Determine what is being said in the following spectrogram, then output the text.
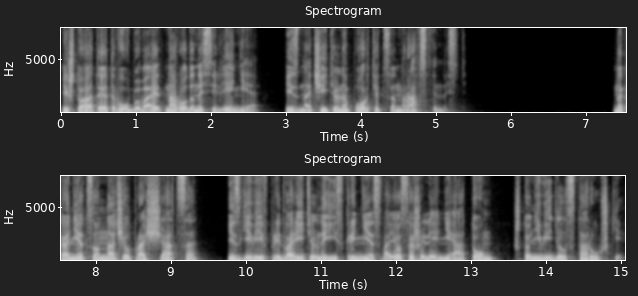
и что от этого убывает народонаселение и значительно портится нравственность. Наконец он начал прощаться, изъявив предварительно искреннее свое сожаление о том, что не видел старушки,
